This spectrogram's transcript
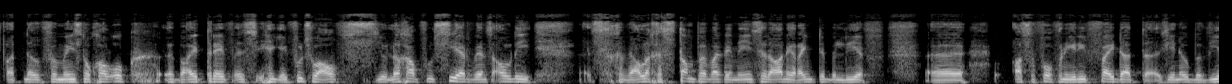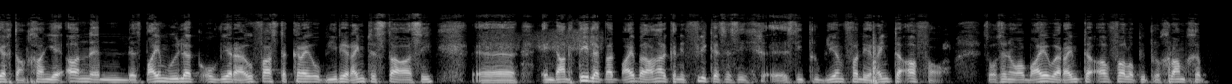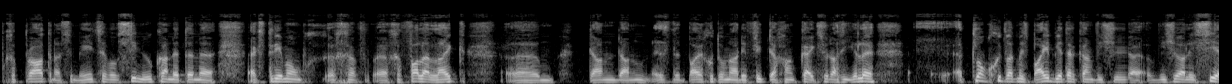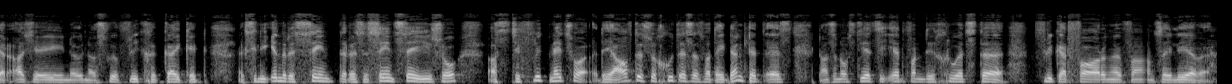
wat nou vir mense nogal ook uh, baie tref is jy voel so half jou liggaam voel seer weens al die uh, geweldige stampe wat die mense daar in die ruimte beleef. Uh as gevolg van hierdie feit dat as jy nou beweeg dan gaan jy aan en dis baie moeilik om weer hou vas te kry op hierdie ruimtestasie. Uh en dan natuurlik wat baie belangrik in die fliek is is die is die probleem van die ruimteafval. So ons het nou al baie oor ruimteafval op die program ge, gepraat en as die mense wil sien hoe kan dit in 'n ekstreme ge, gevalle lyk like, ehm um, dan dan is dit baie goed om na die fliek te gaan kyk sodat jy hele 'n klomp goed wat mens baie beter kan visualiseer as jy nou na so 'n fliek gekyk het. Ek sien die een resent, daar is 'n sent sê hierso, as die fliek net so die helfte so goed is as wat hy dink dit is, dan is dit nog steeds een van die grootste fliekervarings van sy lewe.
